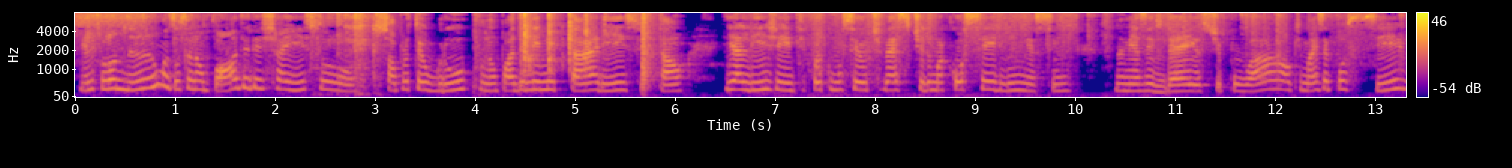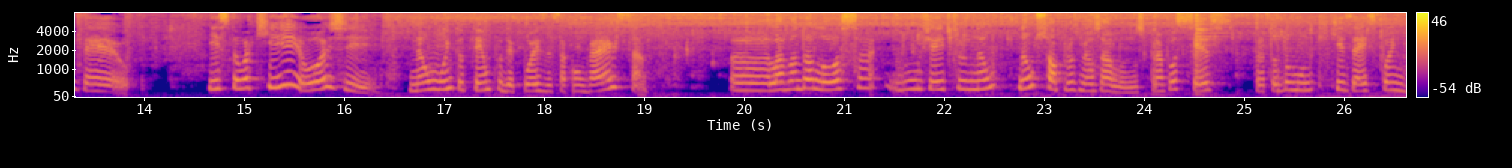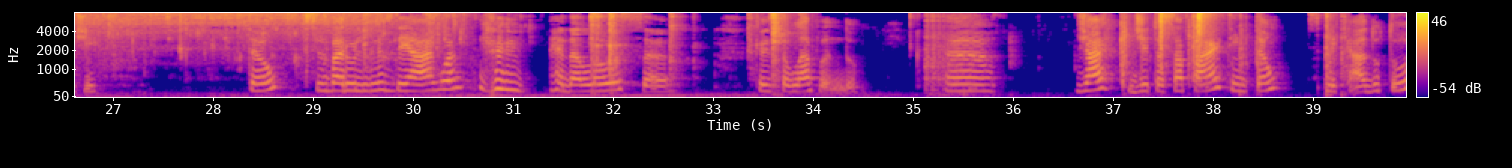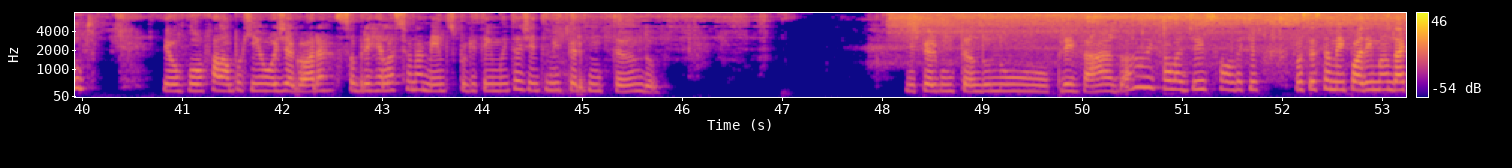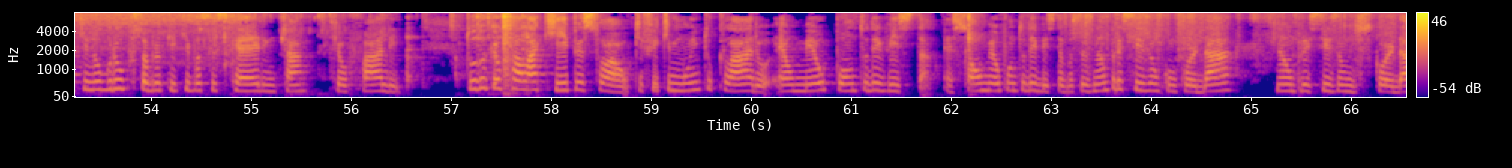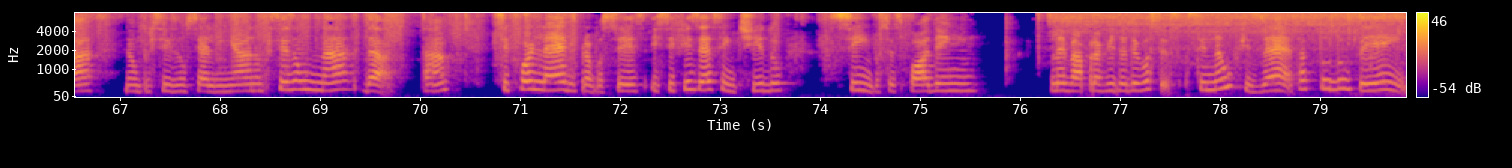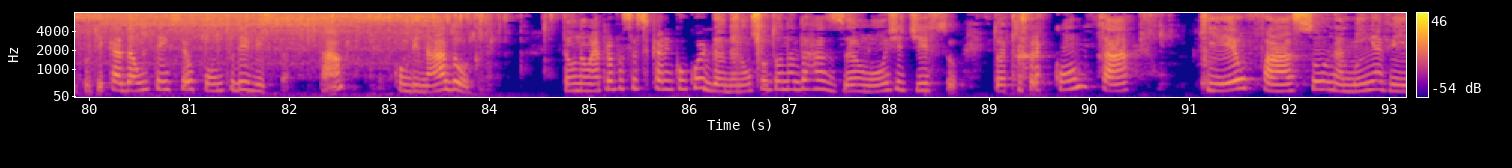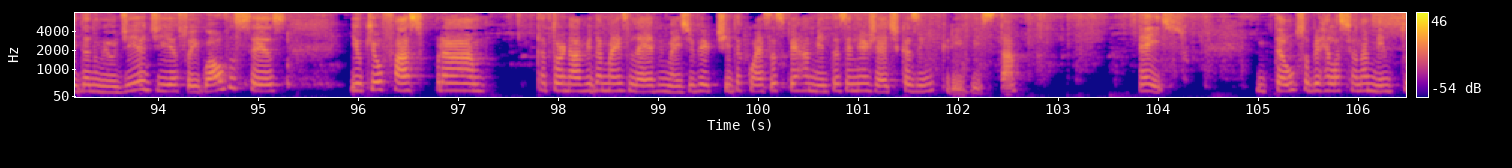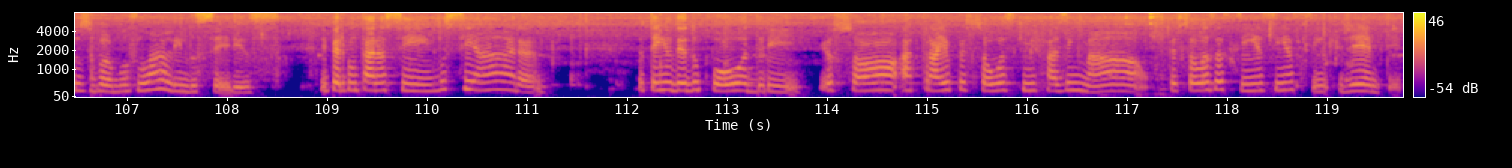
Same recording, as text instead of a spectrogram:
ele falou: "Não, mas você não pode deixar isso só pro teu grupo, não pode limitar isso e tal". E ali, gente, foi como se eu tivesse tido uma coceirinha assim nas minhas ideias, tipo, uau, o que mais é possível? E estou aqui hoje, não muito tempo depois dessa conversa, uh, lavando a louça de um jeito não, não só para os meus alunos, para vocês, para todo mundo que quiser expandir. Então, esses barulhinhos de água é da louça que eu estou lavando. Uh, já dito essa parte, então, explicado tudo, eu vou falar um pouquinho hoje agora sobre relacionamentos, porque tem muita gente me perguntando, me perguntando no privado, ai, fala disso, fala daquilo. Vocês também podem mandar aqui no grupo sobre o que, que vocês querem, tá? Que eu fale. Tudo que eu falar aqui, pessoal, que fique muito claro, é o meu ponto de vista. É só o meu ponto de vista. Vocês não precisam concordar, não precisam discordar, não precisam se alinhar, não precisam nada, tá? Se for leve para vocês e se fizer sentido, sim, vocês podem levar para a vida de vocês. Se não fizer, tá tudo bem, porque cada um tem seu ponto de vista, tá? Combinado? Então não é para vocês ficarem concordando, eu não sou dona da razão, longe disso. Estou aqui para contar que eu faço na minha vida, no meu dia a dia, sou igual a vocês e o que eu faço para tornar a vida mais leve, mais divertida com essas ferramentas energéticas incríveis, tá? É isso. Então, sobre relacionamentos, vamos lá, lindos seres. Me perguntaram assim, Luciara, eu tenho dedo podre, eu só atraio pessoas que me fazem mal, pessoas assim, assim, assim. Gente,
